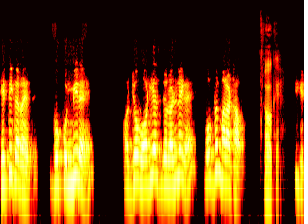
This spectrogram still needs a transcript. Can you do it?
खेती कर रहे थे वो कुंबी रहे और जो वॉरियर्स जो लड़ने गए वो फिर मराठा हो। Okay. ठीक है?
